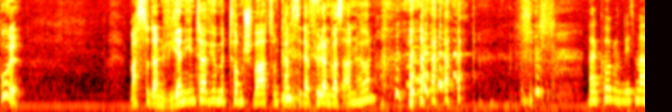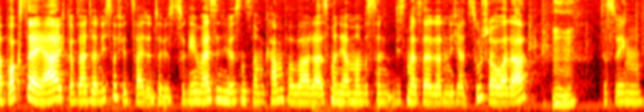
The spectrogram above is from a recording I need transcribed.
Cool. Machst du dann wieder ein Interview mit Tom Schwarz und kannst dir dafür dann was anhören? Mal gucken, diesmal boxt er ja. Ich glaube, da hat er nicht so viel Zeit, Interviews zu geben. Weiß ich nicht, höchstens am Kampf, aber da ist man ja immer ein bisschen, diesmal ist er dann nicht als Zuschauer da. Deswegen,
